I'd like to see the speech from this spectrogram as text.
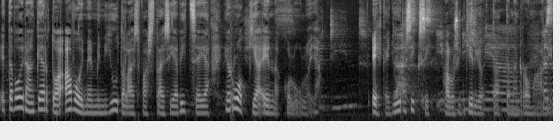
että voidaan kertoa avoimemmin juutalaisvastaisia vitsejä ja ruokkia ennakkoluuloja. Ehkä juuri siksi halusin kirjoittaa tämän romaanin.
